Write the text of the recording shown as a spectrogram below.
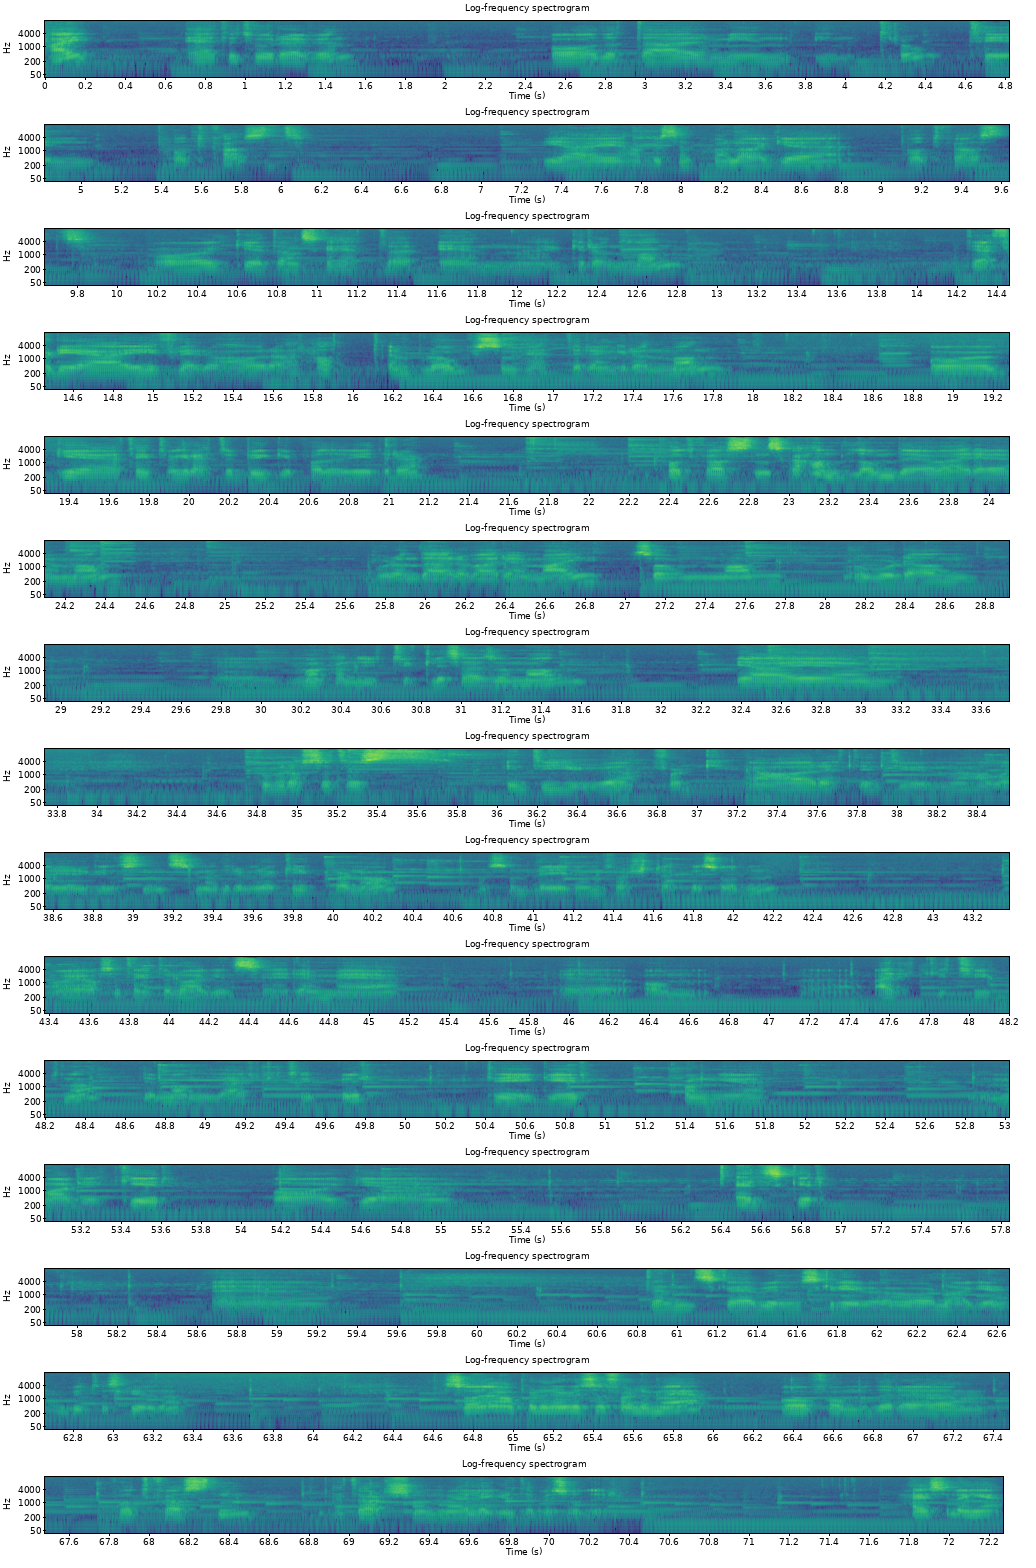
Hei, jeg heter Tor Øyvind, og dette er min intro til podkast. Jeg har bestemt meg å lage podkast, og den skal hete En grønn mann. Det er fordi jeg i flere år har hatt en blogg som heter En grønn mann, og jeg tenkte det var greit å bygge på det videre. Podkasten skal handle om det å være mann. Hvordan det er å være meg som mann, og hvordan man kan utvikle seg som mann. Jeg eh, kommer også til å intervjue folk. Jeg har et intervju med Hallar Jørgensen som jeg driver og klipper nå, og som blir den første episoden. Og jeg har også tenkt å lage en serie med eh, om eh, erketypene. De mannlige erketyper. Kriger, konge, magiker og eh, elsker. Eh, den skal jeg begynne å skrive og lage. begynne å skrive den. Så jeg håper dere har lyst til å følge med og få med dere podkasten etter hvert som jeg legger ut episoder. Hei så lenge.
